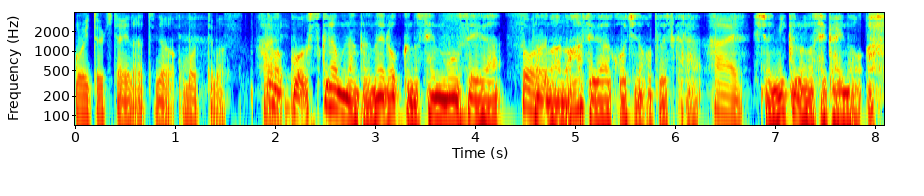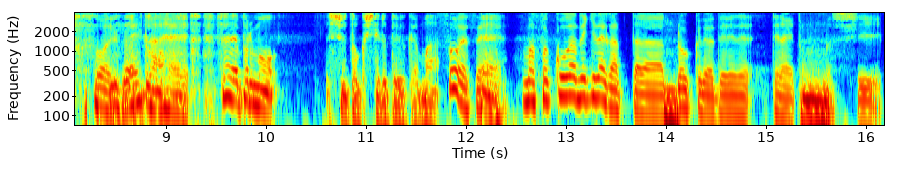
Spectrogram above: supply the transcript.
置いておきたいなというのは思ってます。はい。でもこう、スクラムなんかのね、ロックの専門性が、そうなんです、ね、あの、長谷川コーチのことですから、はい。非常にミクロの世界の、そうですね。はい。それはやっぱりもう、習得してるというか、まあ。そうですね。えまあそこができなかったら、ロックでは出れてないと思いますし、うん、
